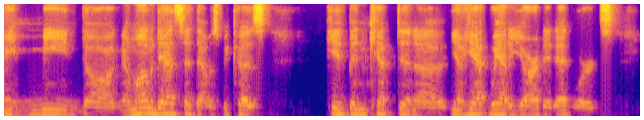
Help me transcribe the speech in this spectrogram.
a mean dog. Now, mom and dad said that was because he had been kept in a, you know, he had we had a yard at Edwards,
